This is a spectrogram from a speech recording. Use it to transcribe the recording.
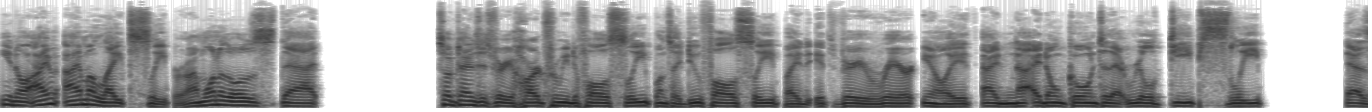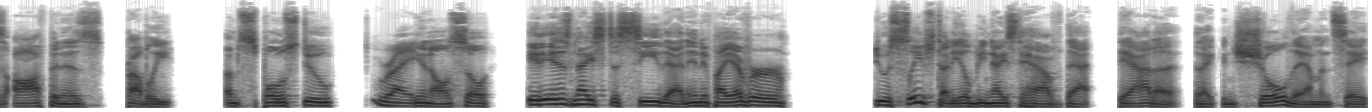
you know I'm I'm a light sleeper. I'm one of those that sometimes it's very hard for me to fall asleep. Once I do fall asleep, I, it's very rare. You know, it, I not, I don't go into that real deep sleep as often as probably I'm supposed to. Right. You know, so it is nice to see that. And if I ever do a sleep study, it'll be nice to have that data that I can show them and say,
